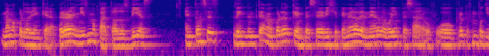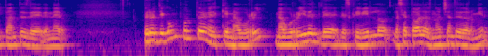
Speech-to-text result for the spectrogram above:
no me acuerdo bien qué era, pero era el mismo para todos los días. Entonces lo intenté, me acuerdo que empecé, dije, primero de enero lo voy a empezar, o, creo que fue un poquito antes de, enero. Pero llegó un punto en el que me aburrí, me aburrí de, de, escribirlo, lo hacía todas las noches antes de dormir.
